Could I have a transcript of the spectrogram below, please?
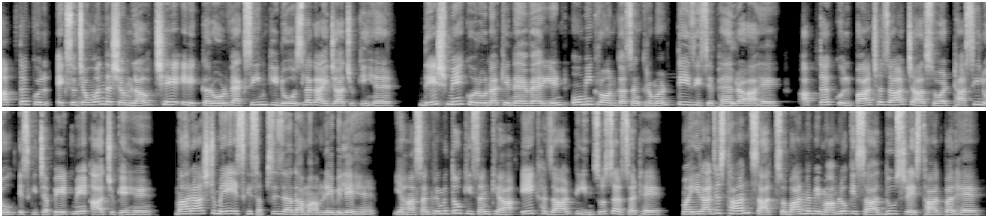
अब तक कुल एक करोड़ वैक्सीन की डोज लगाई जा चुकी हैं। देश में कोरोना के नए वेरिएंट ओमिक्रॉन का संक्रमण तेज़ी से फैल रहा है। अब तक कुल पाँच हज़ार चार सौ अट्ठासी लोग इसकी चपेट में आ चुके हैं। महाराष्ट्र में इसके सबसे ज़्यादा मामले मिले हैं। यहाँ संक्रमितों की संख्या एक हज़ार तीन सौ सड़सठ है। वहीं राजस्थान सात सौ बानबे मामलों के साथ दूसरे स्थान पर है।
